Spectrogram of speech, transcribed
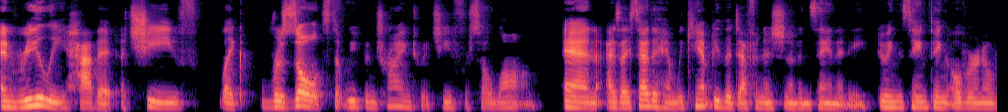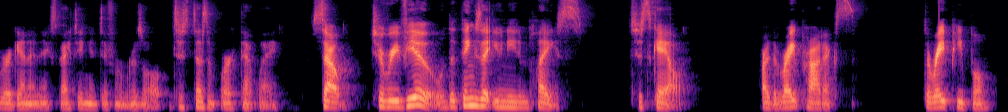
and really have it achieve like results that we've been trying to achieve for so long. And as I said to him, we can't be the definition of insanity, doing the same thing over and over again and expecting a different result. It just doesn't work that way. So, to review the things that you need in place to scale are the right products, the right people,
